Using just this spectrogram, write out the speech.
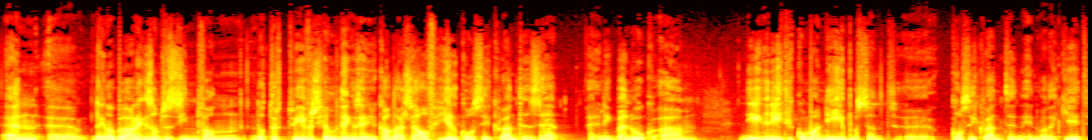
En ik denk dat het belangrijk is om te zien van, dat er twee verschillende dingen zijn. Je kan daar zelf heel consequent in zijn. En ik ben ook um, 99,9% consequent in, in wat ik eet.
